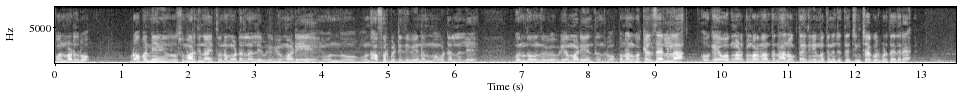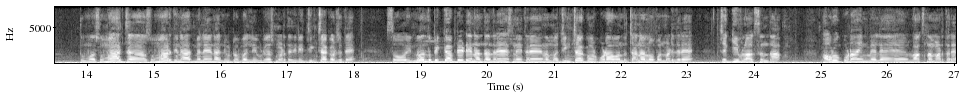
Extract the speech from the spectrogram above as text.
ಫೋನ್ ಮಾಡಿದ್ರು. ಬ್ರೋ, ಬನ್ನಿ, ಸುಮಾರು ದಿನ ಆಯಿತು ನಮ್ಮ ಹೋಟೆಲ್ನಲ್ಲಿ ರಿವ್ಯೂ ಮಾಡಿ ಒಂದು ಒಂದು ಆಫರ್ ಬಿಟ್ಟಿದ್ದೀವಿ ನಮ್ಮ ಹೋಟೆಲ್ನಲ್ಲಿ ಬಂದು ಒಂದು ವಿಡಿಯೋ ಮಾಡಿ ಅಂತಂದ್ರು. ನನಗೂ ಕೆಲಸ ಇರಲಿಲ್ಲ. ಓಕೆ ಯಾವಾಗ ಮಾಡ್ಕೊಂಬರೋಣ ಅಂತ ನಾನು ಹೋಗ್ತಾ ಇದ್ದೀನಿ ಮತ್ತು ನನ್ನ ಜೊತೆ ಜಿಂಚಾಕೂರ್ ಬರ್ತಾ ಇದ್ದಾರೆ ತುಂಬ ಸುಮಾರು ಜ, ಸುಮಾರು ದಿನ ಆದಮೇಲೆ ನಾನು ಯೂಟ್ಯೂಬಲ್ಲಿ ವಿಡಿಯೋಸ್ ಮಾಡ್ತಾ ಇದ್ದೀನಿ ಜಿಂಚಾಕ್ ಅವ್ರ ಜೊತೆ. ಸೊ ಇನ್ನೊಂದು ಬಿಗ್ ಅಪ್ಡೇಟ್ ಏನಂತಂದರೆ ಸ್ನೇಹಿತರೆ, ನಮ್ಮ ಜಿಂಚಾಕ್ ಅವರು ಕೂಡ ಒಂದು ಚಾನಲ್ ಓಪನ್ ಮಾಡಿದ್ದಾರೆ, ಜಗ್ಗಿ ವ್ಲಾಗ್ಸ್ ಅಂತ. ಅವರು ಕೂಡ ಇನ್ಮೇಲೆ ವ್ಲಾಗ್ಸ್ನ ಮಾಡ್ತಾರೆ.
